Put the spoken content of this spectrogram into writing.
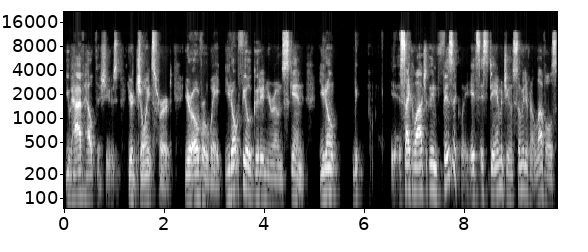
you have health issues, your joints hurt, you're overweight, you don't feel good in your own skin, you don't psychologically and physically. It's it's damaging on so many different levels.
